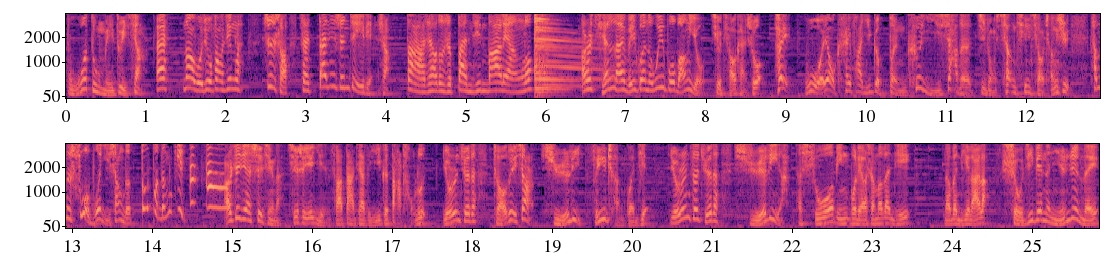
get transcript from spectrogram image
博都没对象，哎，那我就放心了。至少在单身这一点上，大家都是半斤八两喽。而前来围观的微博网友就调侃说：“嘿，我要开发一个本科以下的这种相亲小程序，他们硕博以上的都不能进。”而这件事情呢，其实也引发大家的一个大讨论。有人觉得找对象学历非常关键，有人则觉得学历啊，它说明不了什么问题。那问题来了，手机边的您认为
